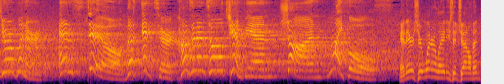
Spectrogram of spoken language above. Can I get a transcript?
is your winner and still the Intercontinental Champion, Shawn Michaels. And there's your winner, ladies and gentlemen.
